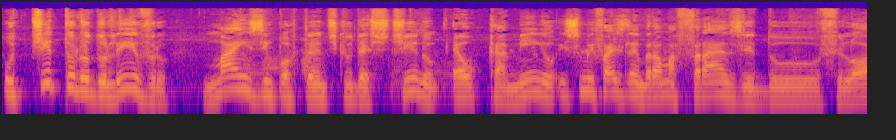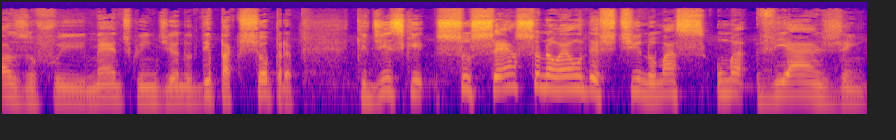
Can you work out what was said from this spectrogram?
O título do livro, Mais Importante que o Destino, é o Caminho. Isso me faz lembrar uma frase do filósofo e médico indiano Deepak Chopra, que diz que sucesso não é um destino, mas uma viagem.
